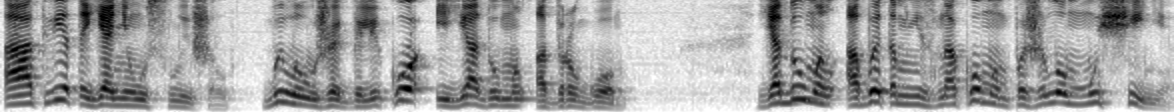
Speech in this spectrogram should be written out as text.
А ответа я не услышал. Было уже далеко, и я думал о другом. Я думал об этом незнакомом пожилом мужчине,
